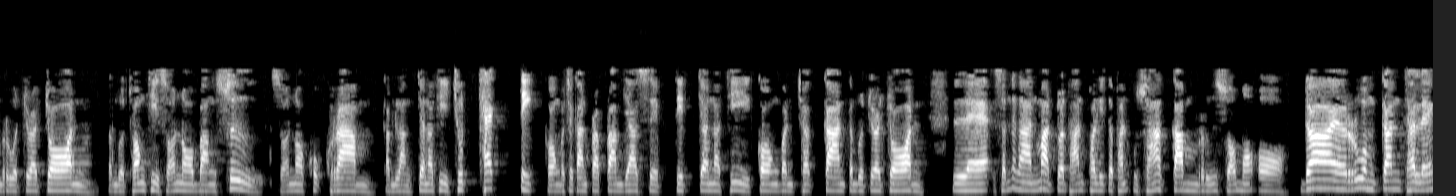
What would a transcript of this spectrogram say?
ำรวจจราจรตำรวจท้องที่สอนอบางซื่อสอนอโคกครามกำลังเจ้าหน้าที่ชุดแท็ก ติกองบัญชาการปราบปรามยาเสพติดเจ้าหน้าที่กองบัญชาการตำรวจจราจร และสำนักงานมาตรฐานผลิตภัณฑ์อุตสาหกรรมหรือสมอ ได้ร่วมกันแถลง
